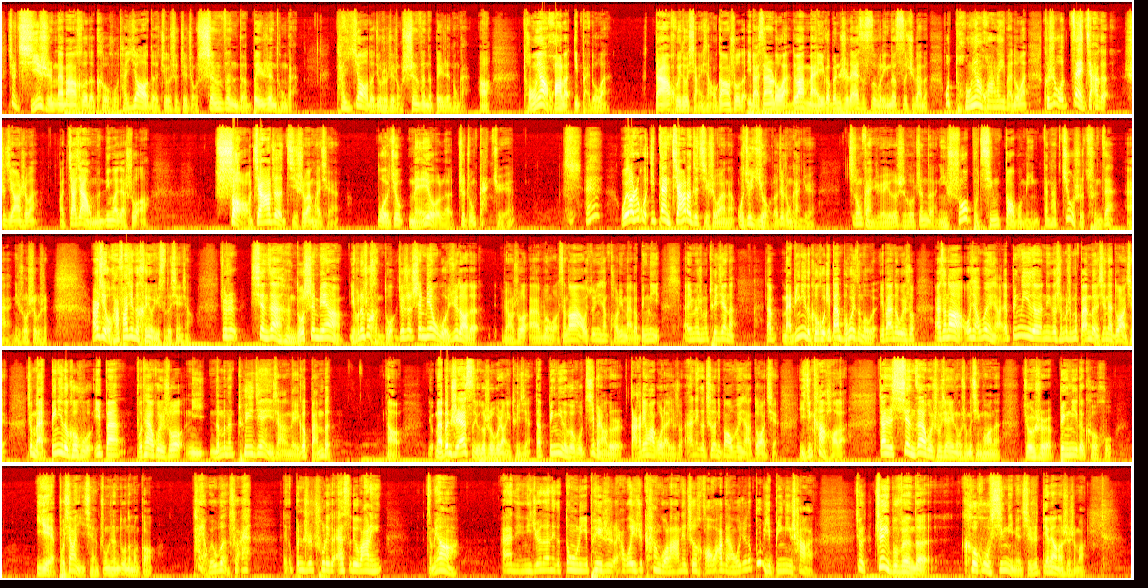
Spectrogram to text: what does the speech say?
就其实迈巴赫的客户，他要的就是这种身份的被认同感，他要的就是这种身份的被认同感啊。同样花了一百多万，大家回头想一想，我刚刚说的一百三十多万，对吧？买一个奔驰的 S 四五零的四驱版本，我同样花了一百多万，可是我再加个十几二十万啊，加价我们另外再说啊，少加这几十万块钱，我就没有了这种感觉。哎，我要如果一旦加了这几十万呢，我就有了这种感觉。这种感觉有的时候真的你说不清道不明，但它就是存在。哎，你说是不是？而且我还发现个很有意思的现象，就是现在很多身边啊，也不能说很多，就是身边我遇到的，比方说，哎，问我三刀啊，我最近想考虑买个宾利，哎，有没有什么推荐呢？那买宾利的客户一般不会这么问，一般都会说，哎，三刀，我想问一下，那宾利的那个什么什么版本现在多少钱？就买宾利的客户一般不太会说，你能不能推荐一下哪个版本？啊。买奔驰 S 有的时候会让你推荐，但宾利的客户基本上都是打个电话过来就说，哎，那个车你帮我问一下多少钱，已经看好了。但是现在会出现一种什么情况呢？就是宾利的客户也不像以前忠诚度那么高，他也会问说，哎，那个奔驰出了一个 S 六八零，怎么样啊？哎，你你觉得那个动力配置？哎呀，我也去看过了，那车豪华感我觉得不比宾利差。就这一部分的客户心里面其实掂量的是什么？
